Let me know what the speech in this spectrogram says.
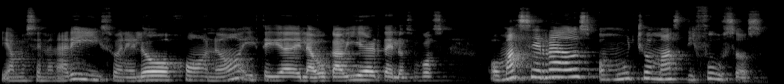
digamos, en la nariz o en el ojo, ¿no? Y esta idea de la boca abierta y los ojos o más cerrados o mucho más difusos.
